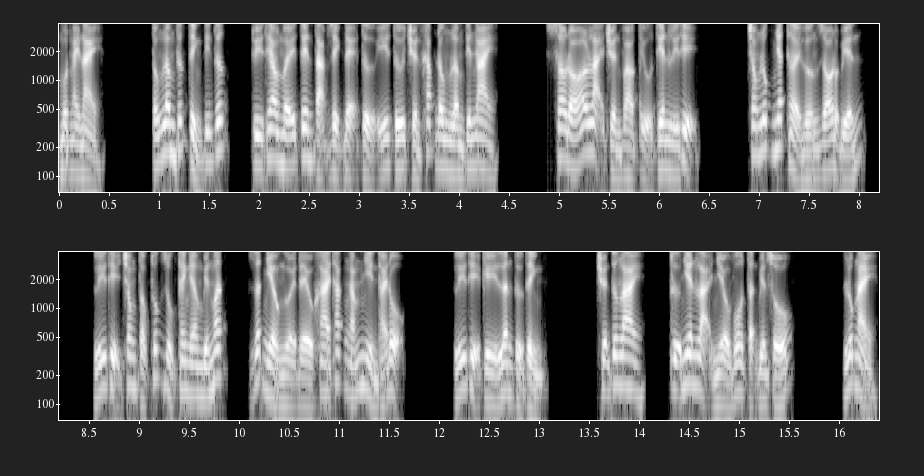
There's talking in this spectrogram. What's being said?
Một ngày này, tống lâm thức tỉnh tin tức, tùy theo mấy tên tạp dịch đệ tử ý tứ truyền khắp đông lâm tiên ngai. Sau đó lại truyền vào tiểu tiên lý thị. Trong lúc nhất thời hướng gió đột biến, lý thị trong tộc thúc giục thanh em biến mất, rất nhiều người đều khai thác ngắm nhìn thái độ. Lý thị kỳ lân tử tỉnh. Chuyện tương lai, tự nhiên lại nhiều vô tận biến số lúc này,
